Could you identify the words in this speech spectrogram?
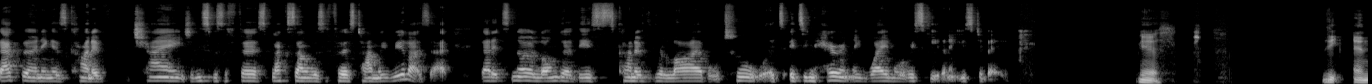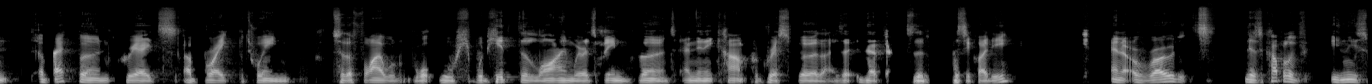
backburning has kind of changed. And this was the first Black Summer was the first time we realised that that it's no longer this kind of reliable tool. It's it's inherently way more risky than it used to be. Yes. The and a backburn creates a break between so the fire would, would would hit the line where it's been burnt, and then it can't progress further. Is that that's the basic idea? And a road, there's a couple of in this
